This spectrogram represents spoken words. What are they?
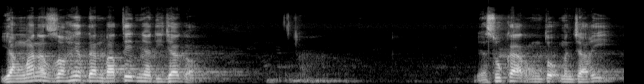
Yang mana zahir dan batinnya dijaga. Ya sukar untuk mencari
